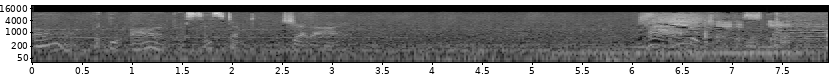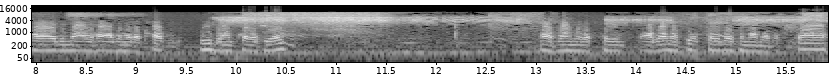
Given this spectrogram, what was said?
Oh, but you are persistent, Jedi. You can't escape. Alright, and now we have another cult reborn pair here. I have one with a save, uh, one with dual sabers and one with a staff.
